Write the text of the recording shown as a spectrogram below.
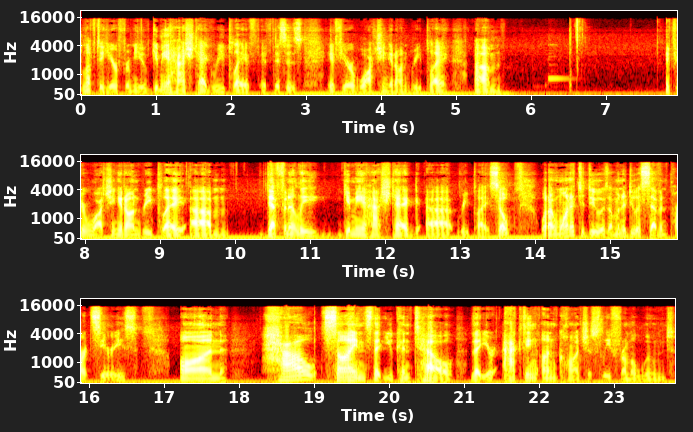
love to hear from you. Give me a hashtag replay if, if this is if you're watching it on replay. Um, if you're watching it on replay, um, definitely give me a hashtag uh, replay. So, what I wanted to do is I'm going to do a seven part series on how signs that you can tell that you're acting unconsciously from a wound.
